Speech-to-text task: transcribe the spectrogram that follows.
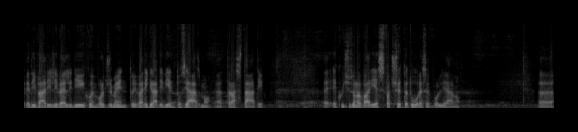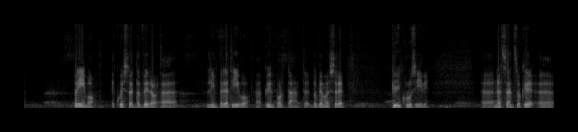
ed i vari livelli di coinvolgimento, i vari gradi di entusiasmo eh, tra Stati. E, e qui ci sono varie sfaccettature, se vogliamo. primo, e questo è davvero eh, l'imperativo eh, più importante, dobbiamo essere più inclusivi, eh, nel senso che eh,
